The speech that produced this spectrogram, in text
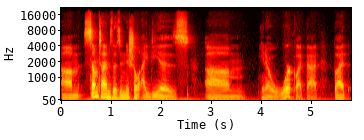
um, sometimes those initial ideas, um, you know, work like that, but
